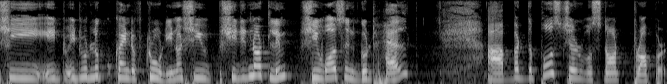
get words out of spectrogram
She it, it would look kind of crude. You know, she she did not limp. She was in good health. Uh, but the posture was not proper.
